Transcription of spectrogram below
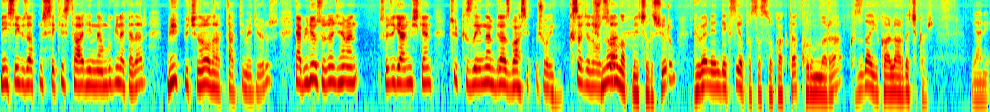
1868 tarihinden bugüne kadar büyük bir çınar olarak takdim ediyoruz. Ya biliyorsunuz önce hemen sözü gelmişken Türk Kızılayı'ndan biraz bahsetmiş olayım. Kısaca da Şunu olsa anlatmaya çalışıyorum. Güven endeksi yapılsa sokakta kurumlara Kızılay yukarılarda çıkar. Yani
